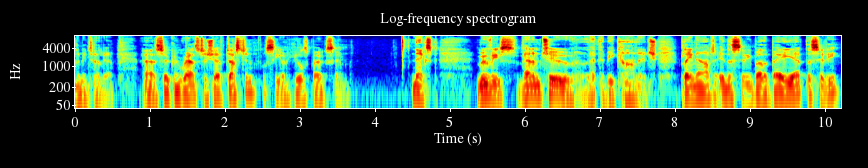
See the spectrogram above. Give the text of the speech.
Let me tell you. so, congrats to Chef Dustin. We'll see you in Healdsburg soon. Next, Movies Venom 2, Let There Be Carnage, playing out in the city by the bay, yet the city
